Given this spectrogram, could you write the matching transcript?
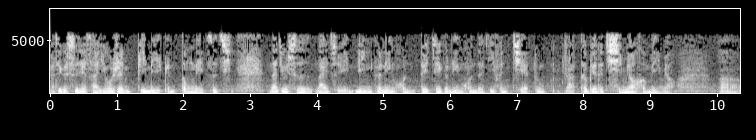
啊，这个世界上有人比你更懂你自己，那就是来自于另一个灵魂对这个灵魂的一份解读啊，特别的奇妙和美妙啊。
